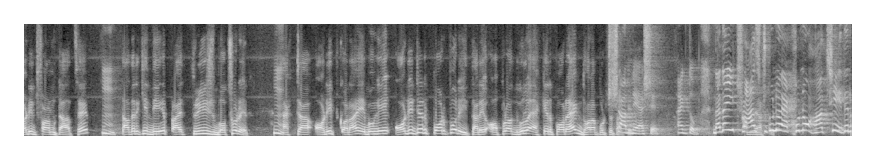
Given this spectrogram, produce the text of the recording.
অডিট ফার্মটা আছে তাদেরকে দিয়ে প্রায় ত্রিশ বছরের একটা অডিট করায় এবং এই অডিটের পরপরই তার এই অপরাধগুলো একের পর এক ধরা পড়তে সামনে আসে একদম। দাদা এই ট্রাস্টগুলো এখনও আছে? এদের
